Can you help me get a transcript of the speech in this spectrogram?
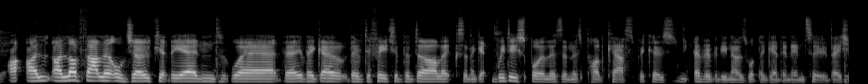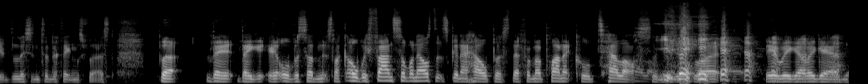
I, I love that little joke at the end where they, they go they've defeated the Daleks and again we do spoilers in this podcast because everybody knows what they're getting into. They should listen to the things first. But they they all of a sudden it's like oh we found someone else that's going to help us. They're from a planet called Telos. And you're just like here we go again.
